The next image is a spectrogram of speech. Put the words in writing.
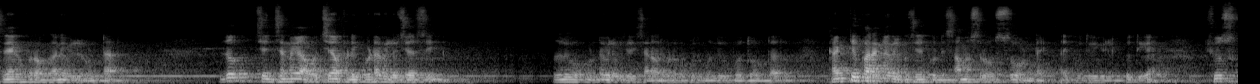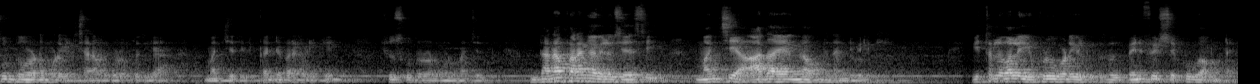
స్నేహపూర్వకంగానే వీళ్ళు ఉంటారు. ఏదో చిన్న చిన్నగా వచ్చినప్పటికి కూడా వీళ్ళు చేసి వదులుకోకుండా వీళ్ళకి చేసి చాలా వరకు కూడా కొద్దిగా ముందుకు పోతూ ఉంటారు. కంటి పరంగా వీళ్ళకి వచ్చే కొన్ని సమస్యలు వస్తూ ఉంటాయి. అది కొద్దిగా వీళ్ళు కొద్దిగా చూసుకుంటూ ఉండడం కూడా వీళ్ళకి చాలా వరకు కూడా కొద్దిగా మంచిది. కంటి పరంగా వీళ్ళకి చూసుకుంటూ ఉండడం కూడా మంచిది. ధనపరంగా వీళ్ళు చేసి మంచి ఆదాయంగా ఉంటుందండి వీళ్ళకి. ఇతరుల వల్ల ఎప్పుడు కూడా వీళ్ళకి బెనిఫిట్స్ ఎక్కువగా ఉంటాయి.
